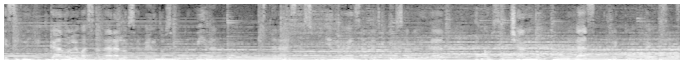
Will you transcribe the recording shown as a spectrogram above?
qué significado le vas a dar a los eventos en tu vida, estarás asumiendo esa responsabilidad y cosechando las recompensas.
